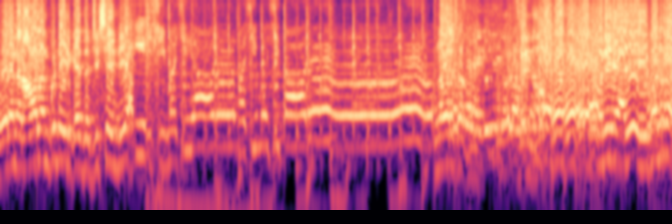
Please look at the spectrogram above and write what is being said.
ఎవరైనా రావాలనుకుంటే ఇక్కడికైతే వచ్చేసేయండి. అదే ఏమంటారా?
